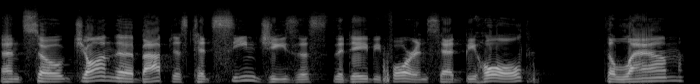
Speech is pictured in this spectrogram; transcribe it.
And so John the Baptist had seen Jesus the day before and said, Behold, the Lamb,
